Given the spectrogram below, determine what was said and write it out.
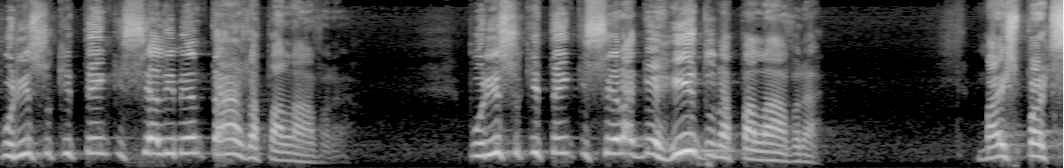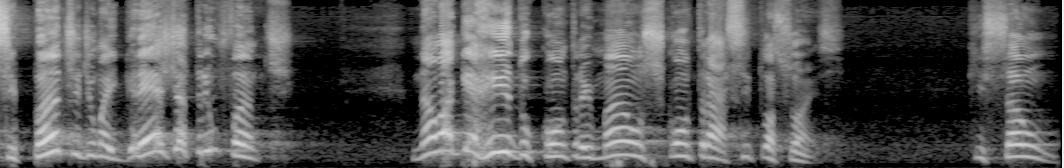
Por isso que tem que se alimentar da palavra. Por isso que tem que ser aguerrido na palavra. Mas participante de uma igreja triunfante. Não aguerrido contra irmãos, contra situações que são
